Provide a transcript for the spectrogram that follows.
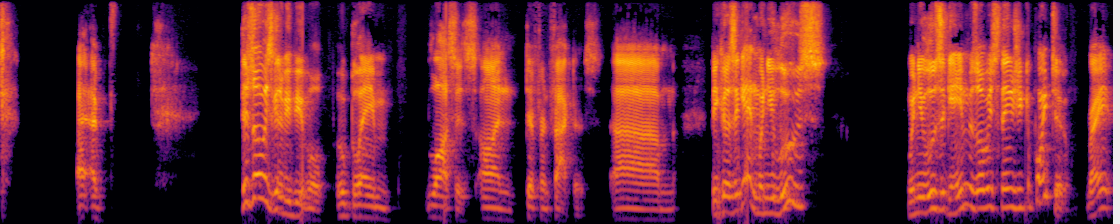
I, I, there's always going to be people who blame losses on different factors. Um, because again, when you lose, when you lose a game, there's always things you can point to, right?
